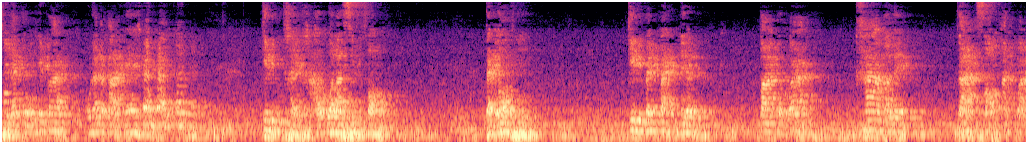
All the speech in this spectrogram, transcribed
ทีแรกผมคิดว่ากูน่าจะตายแน่กินไข่ขาววันละสิบฟอง แต่รอบที่ กินไปแปดเดือนปรากฏว่า ค่ามะเร็งจากสองพันก ว่า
